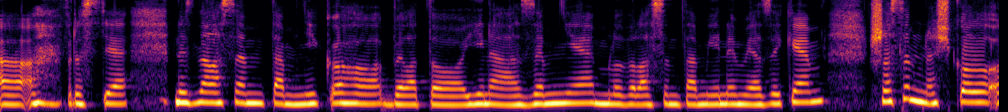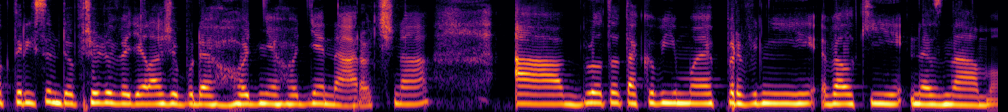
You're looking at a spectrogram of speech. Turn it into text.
uh, prostě neznala jsem tam nikoho, byla to jiná země, mluvila jsem tam jiným jazykem. Šla jsem na školu, o který jsem dopředu věděla, že bude hodně, hodně náročná a bylo to takový moje první velký neznámo.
